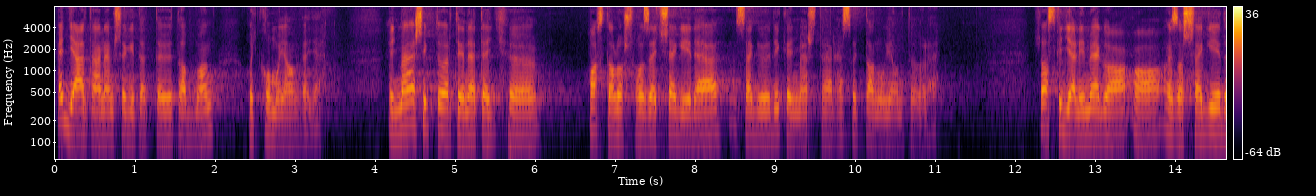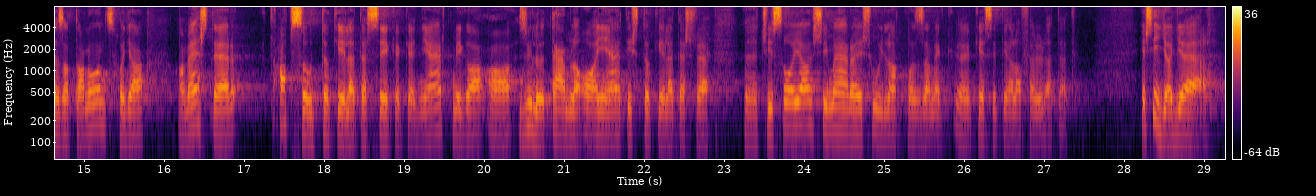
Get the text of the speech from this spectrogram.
Egyáltalán nem segítette őt abban, hogy komolyan vegye. Egy másik történet, egy asztaloshoz egy segéd elszegődik egy mesterhez, hogy tanuljon tőle. És azt figyeli meg a, a, ez a segéd, ez a tanonc, hogy a, a mester abszolút tökéletes székeket nyert, míg a, a zülő támla alját is tökéletesre csiszolja simára, és úgy lakkozza, meg készíti el a felületet. És így adja el.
